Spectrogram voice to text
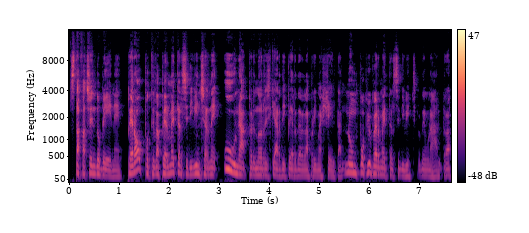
sta facendo bene, però poteva permettersi di vincerne una per non rischiare di perdere la prima scelta, non può più permettersi di vincerne un'altra,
